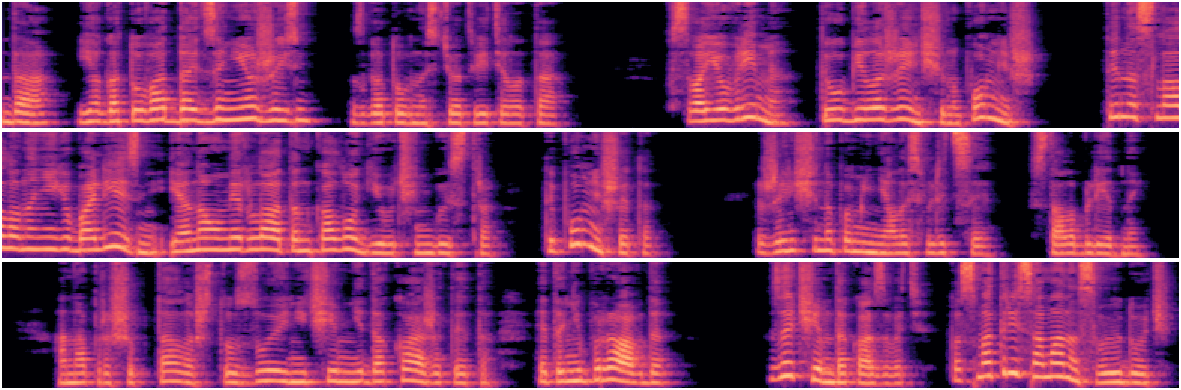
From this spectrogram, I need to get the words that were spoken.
«Да, я готова отдать за нее жизнь», — с готовностью ответила та. «В свое время ты убила женщину, помнишь? Ты наслала на нее болезнь, и она умерла от онкологии очень быстро. Ты помнишь это?» Женщина поменялась в лице, стала бледной. Она прошептала, что Зоя ничем не докажет это. Это неправда. «Зачем доказывать? Посмотри сама на свою дочь.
